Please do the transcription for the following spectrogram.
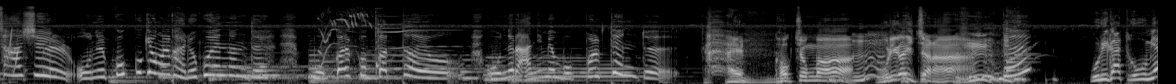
사실 오늘 꽃 구경을 가려고 했는데 못 갈 것 같아요. 오늘 아니면 못 볼 텐데. 아이, 걱정 마. 우리가 있잖아. 네? 우리가 도우면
